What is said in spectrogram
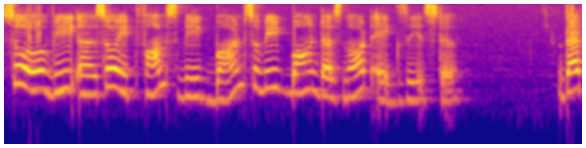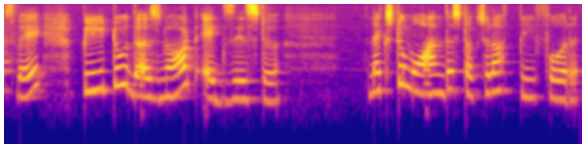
So we uh, so it forms weak bond. So weak bond does not exist that's why p2 does not exist next to move on the structure of p4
